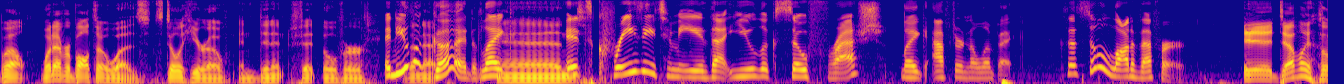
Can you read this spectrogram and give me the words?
Well, whatever Balto was, still a hero and didn't fit over. And you look neck. good. Like and it's crazy to me that you look so fresh like after an Olympic. Cuz that's still a lot of effort. It definitely is a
